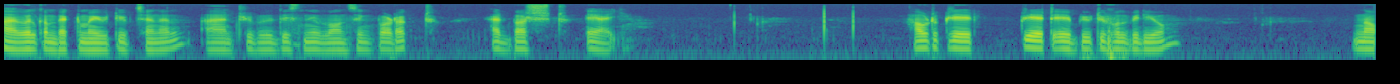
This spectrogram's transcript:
hi welcome back to my youtube channel and review this new launching product adburst ai how to create create a beautiful video now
